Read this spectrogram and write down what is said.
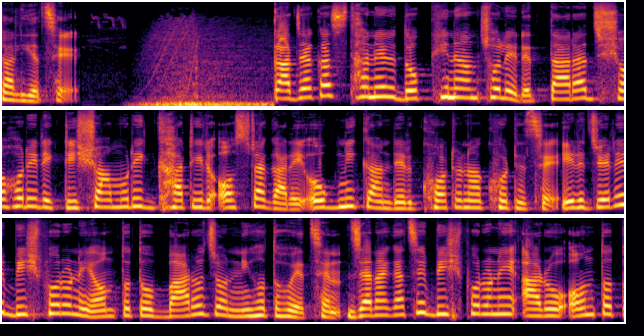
চালিয়েছে। কাজাকাস্তানের দক্ষিণাঞ্চলের তারাজ শহরের একটি সামরিক ঘাঁটির অস্ত্রাগারে অগ্নিকাণ্ডের ঘটনা ঘটেছে। এর জেরে বিস্ফোরণে অন্তত বারো জন নিহত হয়েছেন। জানা গেছে, বিস্ফোরণে আরও অন্তত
